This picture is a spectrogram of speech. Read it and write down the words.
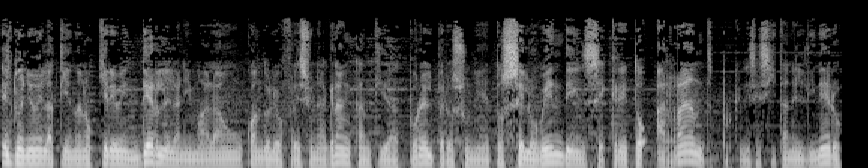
El dueño de la tienda no quiere venderle el animal aun cuando le ofrece una gran cantidad por él, pero su nieto se lo vende en secreto a Rand porque necesitan el dinero.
